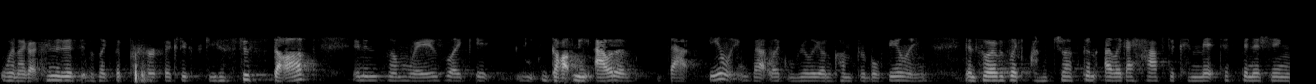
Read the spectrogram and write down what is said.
when i got tinnitus it was like the perfect excuse to stop and in some ways like it got me out of that feeling, that like really uncomfortable feeling. And so I was like, I'm just gonna, I like, I have to commit to finishing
